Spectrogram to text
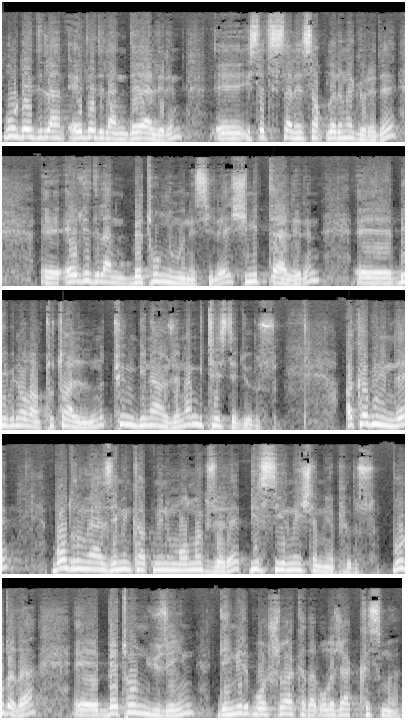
Burada edilen elde edilen değerlerin e, istatistiksel hesaplarına göre de e, elde edilen beton numunesiyle şimit değerlerin e, birbirine olan tutarlılığını tüm bina üzerinden bir test ediyoruz. Akabininde bodrum veya zemin kat minimum olmak üzere bir sıyırma işlemi yapıyoruz. Burada da e, beton yüzeyin demir boşluğa kadar olacak kısmı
